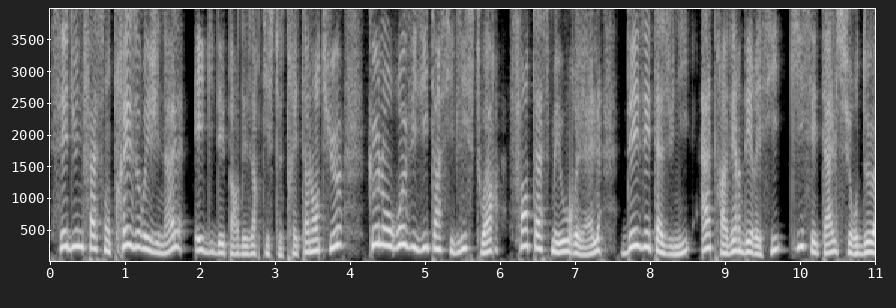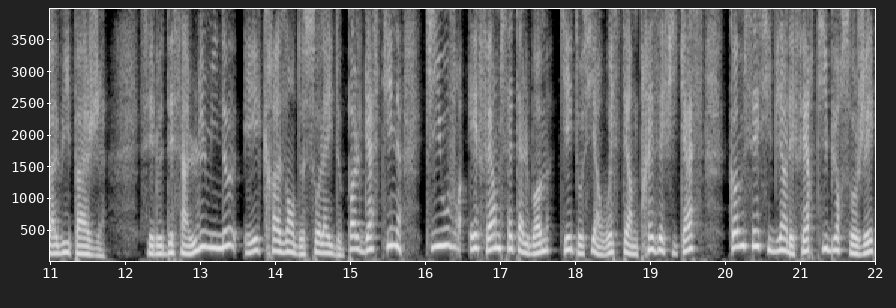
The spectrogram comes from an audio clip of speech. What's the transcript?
C'est d'une façon très originale et guidée par des artistes très talentueux que l'on revisite ainsi l'histoire, fantasmée ou réelle, des États-Unis à travers des récits qui s'étalent sur deux à huit pages. C'est le dessin lumineux et écrasant de Soleil de Paul Gastin qui ouvre et ferme cet album, qui est aussi un western très efficace, comme sait si bien les faire Tiburce Auger,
